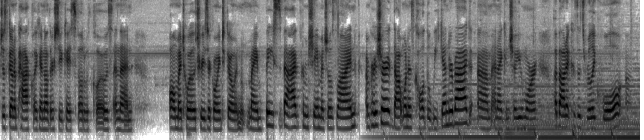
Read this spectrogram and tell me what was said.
just gonna pack like another suitcase filled with clothes, and then all my toiletries are going to go in my base bag from Shay Mitchell's line. I'm pretty sure that one is called the Weekender bag, um, and I can show you more about it because it's really cool. So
